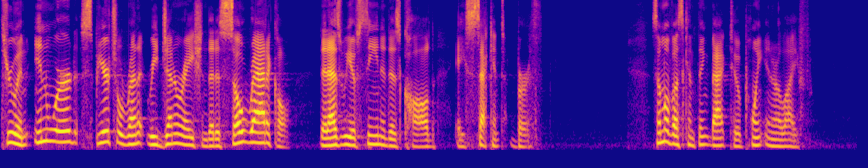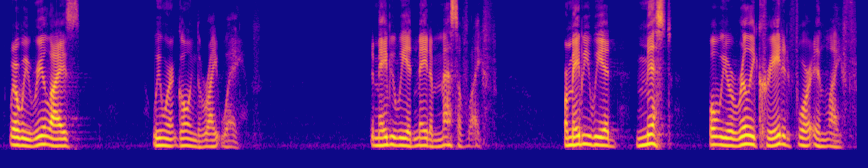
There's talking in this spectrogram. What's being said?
through an inward spiritual regeneration that is so radical that, as we have seen, it is called a second birth. Some of us can think back to a point in our life where we realize we weren't going the right way. That maybe we had made a mess of life. Or maybe we had missed what we were really created for in life.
